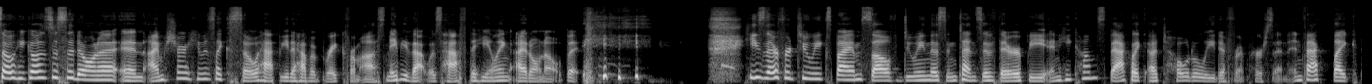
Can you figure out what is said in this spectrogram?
so he goes to Sedona, and I'm sure he was like so happy to have a break from us. Maybe that was half the healing. I don't know, but he's there for two weeks by himself doing this intensive therapy, and he comes back like a totally different person. In fact, like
